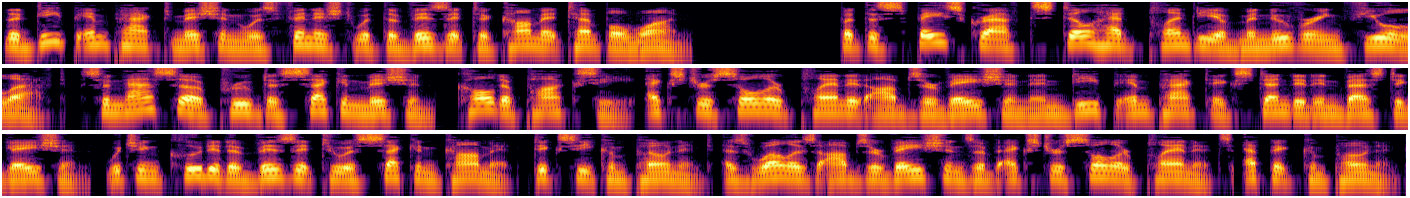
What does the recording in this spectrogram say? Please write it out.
The Deep Impact mission was finished with the visit to Comet Tempel 1. But the spacecraft still had plenty of maneuvering fuel left, so NASA approved a second mission, called EPOXI Extrasolar Planet Observation and Deep Impact Extended Investigation, which included a visit to a second comet DIXI component as well as observations of extrasolar planets EPIC component.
